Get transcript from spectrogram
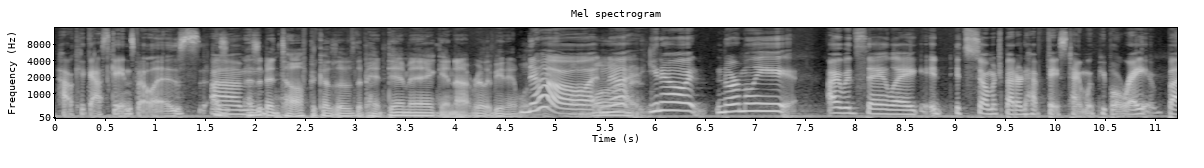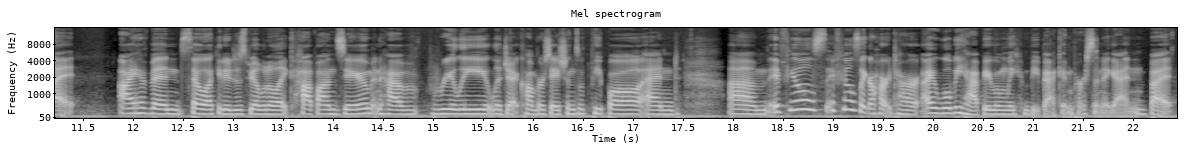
how kick-ass Gainesville is." has, Um, has it been tough because of the pandemic and not really being able to no, get no. You know, normally I would say like it, it's so much better to have FaceTime with people, right? But I have been so lucky to just be able to like hop on Zoom and have really legit conversations with people, and um, it feels it feels like a heart to heart. I will be happy when we can be back in person again, but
